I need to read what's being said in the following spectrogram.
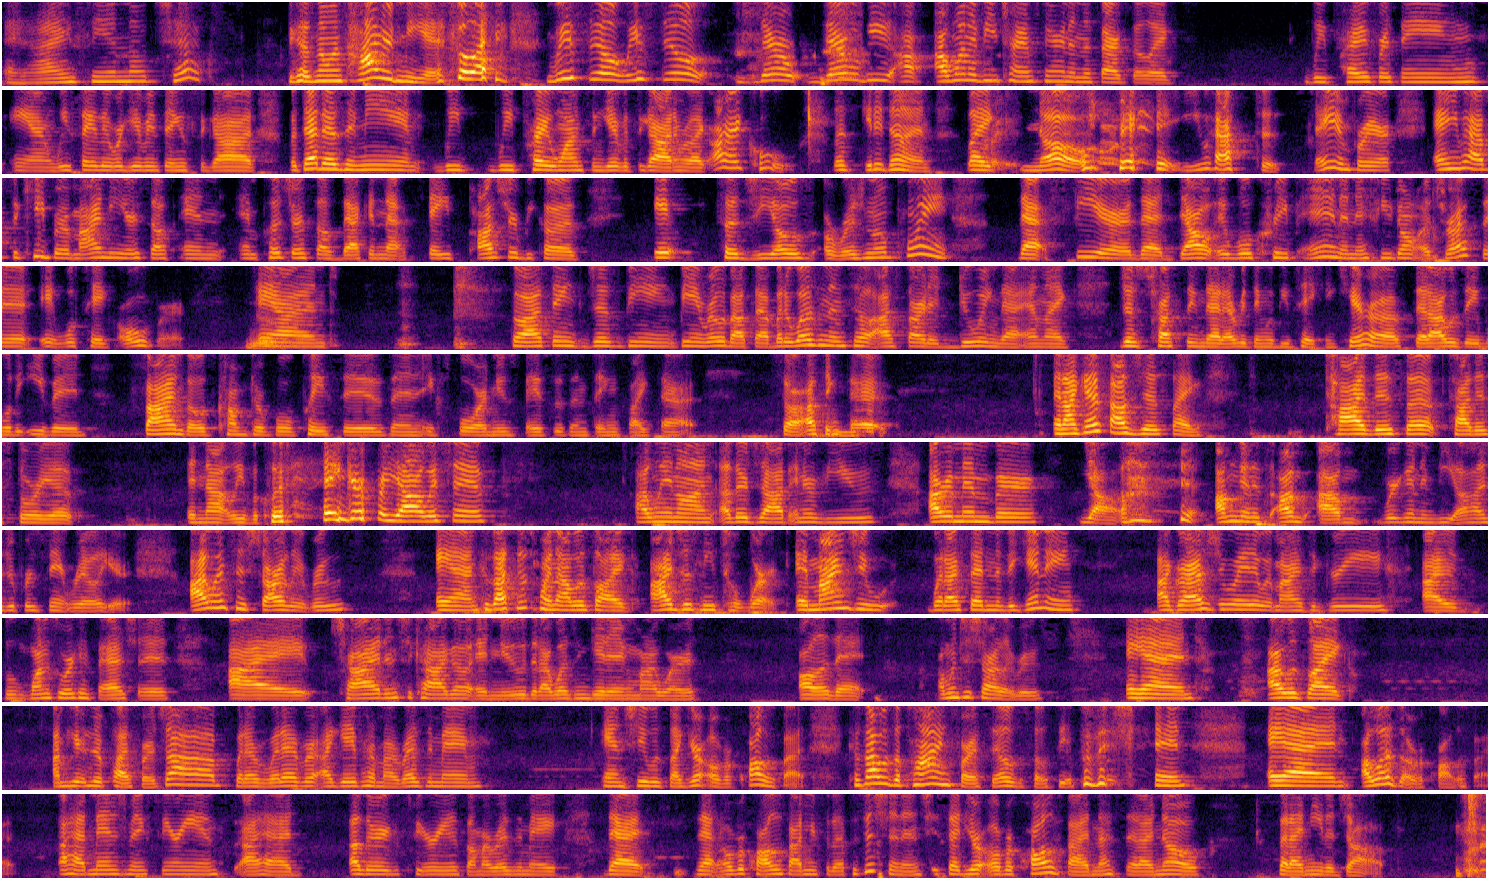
and I ain't seeing no checks because no one's hired me yet. So like we still we still there there will be I, I want to be transparent in the fact that like we pray for things and we say that we're giving things to God, but that doesn't mean we we pray once and give it to God and we're like, all right, cool, let's get it done. Like, right. no, you have to stay in prayer and you have to keep reminding yourself and and put yourself back in that faith posture because it to Gio's original point, that fear, that doubt, it will creep in, and if you don't address it, it will take over. Yeah. And so I think just being being real about that. But it wasn't until I started doing that and like just trusting that everything would be taken care of that I was able to even find those comfortable places and explore new spaces and things like that. So I think mm-hmm. that, and I guess I'll just like tie this up, tie this story up, and not leave a cliffhanger for y'all, which is I went on other job interviews. I remember y'all, I'm gonna I'm, I'm we're gonna be hundred percent real here. I went to Charlotte Russe, and because at this point I was like, I just need to work. And mind you, what I said in the beginning, I graduated with my degree. I wanted to work in fashion. I tried in Chicago and knew that I wasn't getting my worth. All of that. I went to Charlotte Russe, and I was like, I'm here to apply for a job, whatever, whatever. I gave her my resume and she was like, You're overqualified. Because I was applying for a sales associate position and I was overqualified. I had management experience, I had other experience on my resume that that overqualified me for that position. And she said, You're overqualified. And I said, I know, but I need a job.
